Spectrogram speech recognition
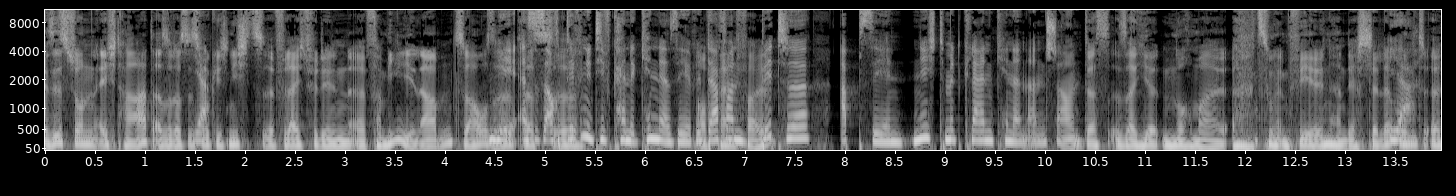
Es ist schon echt hart, also das ist Ja. wirklich nichts äh, vielleicht für den äh, Familienabend zu Hause. Nee, es das, ist auch äh, definitiv keine Kinderserie. Davon bitte absehen. Nicht mit kleinen Kindern anschauen. Das sei hier nochmal äh, zu empfehlen an der Stelle. Ja. Und äh,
